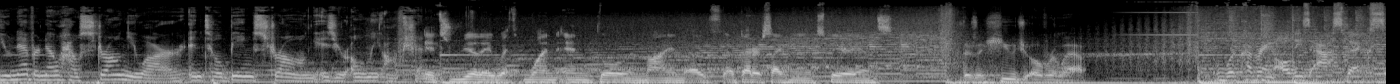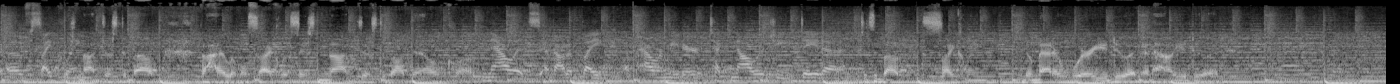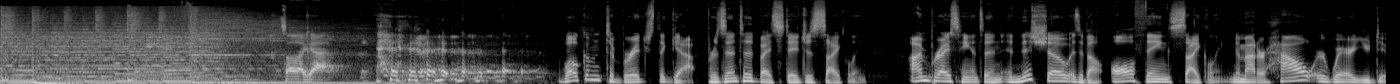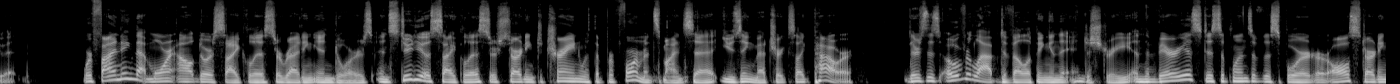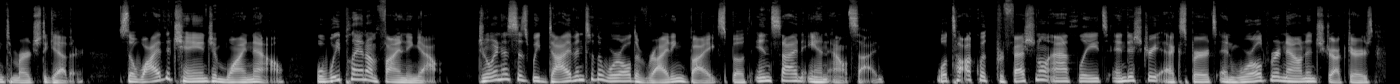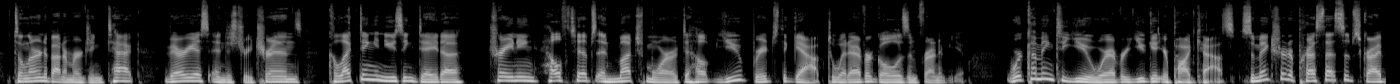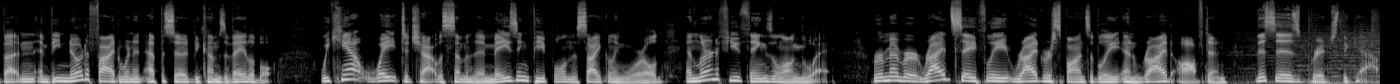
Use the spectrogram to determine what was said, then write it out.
You never know how strong you are until being strong is your only option. It's really with one end goal in mind of a better cycling experience. There's a huge overlap. We're covering all these aspects of cycling. It's not just about the high level cyclist, it's not just about the health club. Now it's about a bike, a power meter, technology, data. It's about cycling no matter where you do it and how you do it. All I got. Welcome to Bridge the Gap, presented by Stages Cycling. I'm Bryce Hanson, and this show is about all things cycling, no matter how or where you do it. We're finding that more outdoor cyclists are riding indoors, and studio cyclists are starting to train with a performance mindset using metrics like power. There's this overlap developing in the industry, and the various disciplines of the sport are all starting to merge together. So, why the change and why now? Well, we plan on finding out. Join us as we dive into the world of riding bikes, both inside and outside. We'll talk with professional athletes, industry experts, and world renowned instructors to learn about emerging tech, various industry trends, collecting and using data, training, health tips, and much more to help you bridge the gap to whatever goal is in front of you. We're coming to you wherever you get your podcasts, so make sure to press that subscribe button and be notified when an episode becomes available. We can't wait to chat with some of the amazing people in the cycling world and learn a few things along the way. Remember, ride safely, ride responsibly, and ride often. This is Bridge the Gap.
